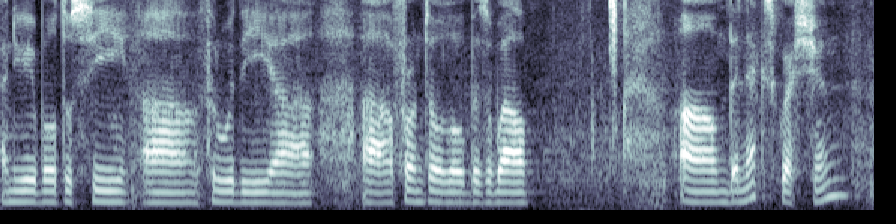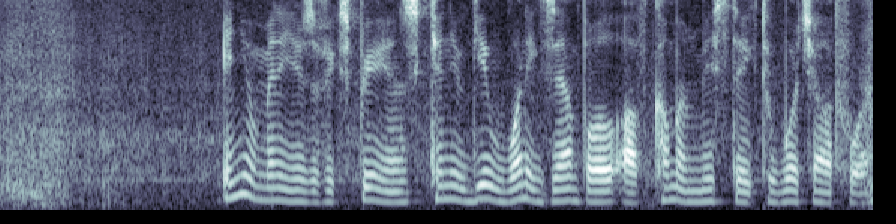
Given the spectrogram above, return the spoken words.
and you're able to see uh, through the uh, uh, frontal lobe as well. Um, the next question In your many years of experience, can you give one example of common mistake to watch out for?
